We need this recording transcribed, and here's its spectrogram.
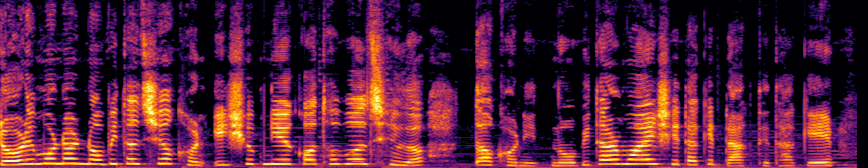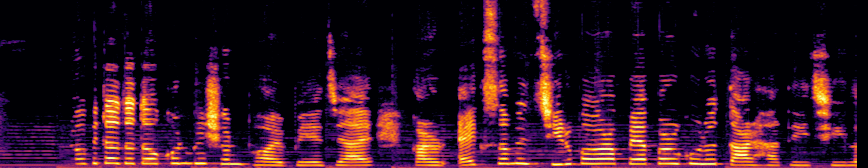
ডোরিমন আর নবিতা যখন এইসব নিয়ে কথা বলছিল, তখনই নবিতার মায়ে সেটাকে ডাকতে থাকে। নবিতা তো তখন ভীষণ ভয় পেয়ে যায়, কারণ এক্সামে জিরো পাওয়ার পেপারগুলো তার হাতেই ছিল।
